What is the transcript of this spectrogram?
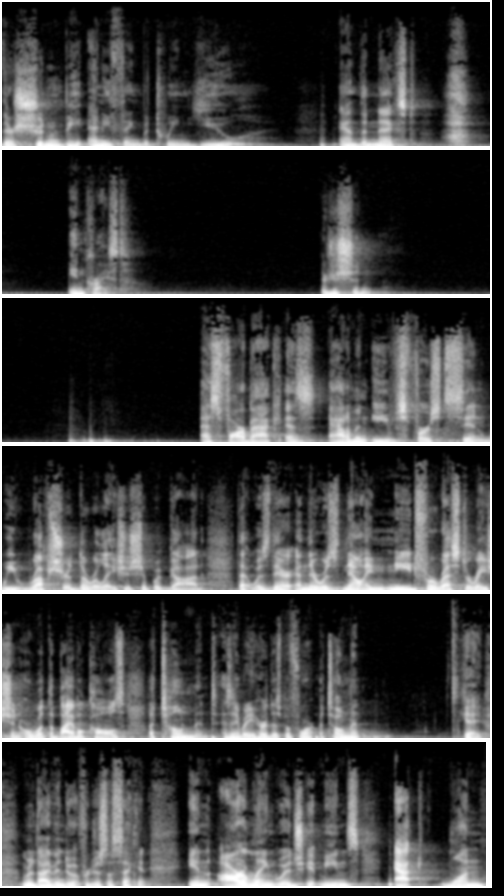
there shouldn't be anything between you and the next in Christ. There just shouldn't. As far back as Adam and Eve's first sin, we ruptured the relationship with God that was there, and there was now a need for restoration, or what the Bible calls atonement. Has anybody heard this before? Atonement? Okay, I'm going to dive into it for just a second. In our language, it means at one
